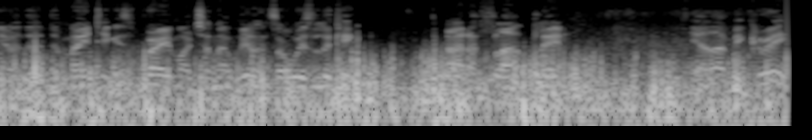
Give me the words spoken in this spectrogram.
you know the, the mounting is very much on that wheel and it's always looking at a flat plane. Yeah, that'd be great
